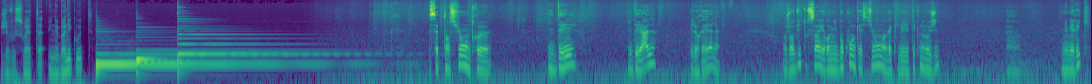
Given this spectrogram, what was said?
Je vous souhaite une bonne écoute. Cette tension entre idée, idéal et le réel. Aujourd'hui, tout ça est remis beaucoup en question avec les technologies numériques.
